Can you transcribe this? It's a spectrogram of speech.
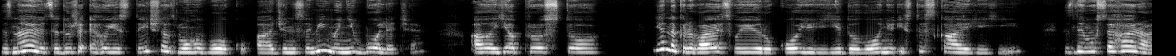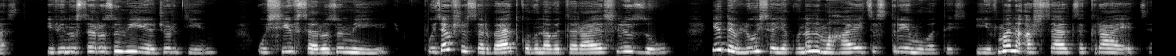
Знаю, це дуже егоїстично з мого боку, адже не самій мені боляче. Але я просто. Я накриваю своєю рукою її долоню і стискаю її. З ним усе гаразд, і він усе розуміє, Джордін. Усі все розуміють. Узявши серветку, вона витирає сльозу. Я дивлюся, як вона намагається стримуватись, і в мене аж серце крається.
